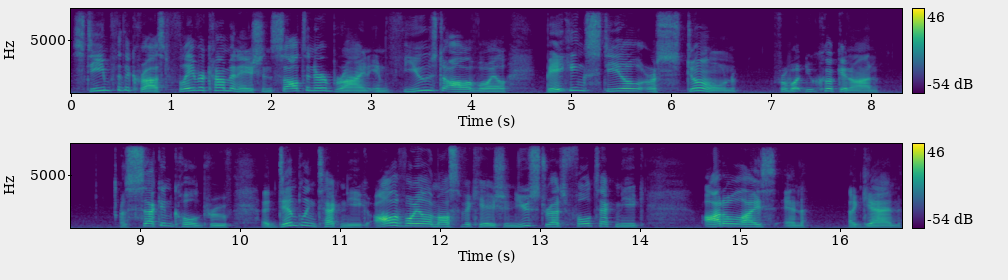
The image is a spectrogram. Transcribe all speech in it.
steam for the crust, flavor combination, salt and herb brine, infused olive oil, baking steel or stone for what you cook it on, a second cold proof, a dimpling technique, olive oil emulsification, you stretch, fold technique, autolyse, and again,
